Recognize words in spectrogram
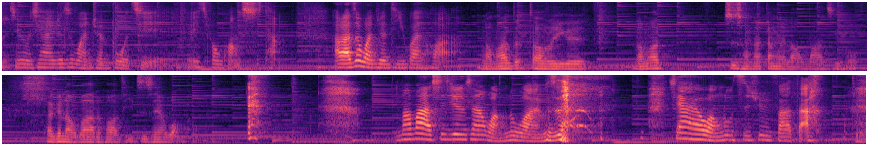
的，结果现在就是完全破戒，就一直疯狂吃糖。好了，这完全题外话了。老妈到到了一个老妈，自从她当了老妈之后，她跟老爸的话题只剩下网红。妈妈的世界就像网络啊，不是？现在还有网络资讯发达，对啊，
